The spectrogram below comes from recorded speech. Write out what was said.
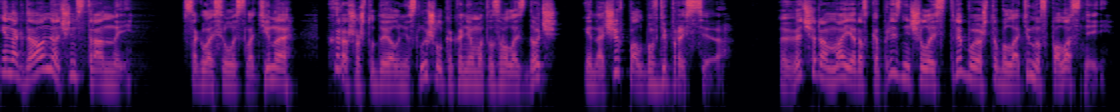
иногда он очень странный». Согласилась Латина. Хорошо, что Дейл не слышал, как о нем отозвалась дочь, иначе впал бы в депрессию. Вечером Майя раскопризничалась, требуя, чтобы Латина спала с ней.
